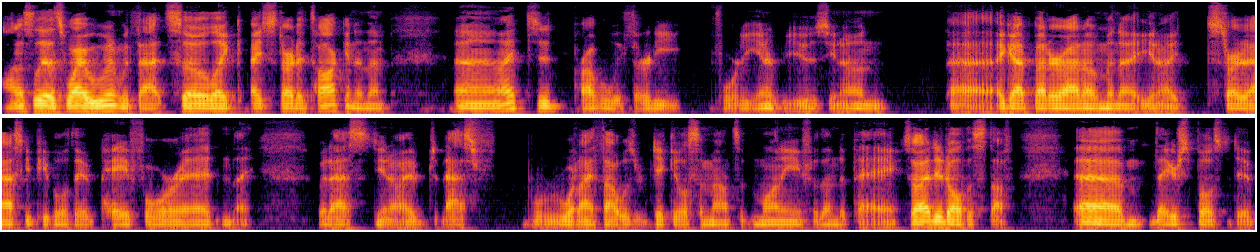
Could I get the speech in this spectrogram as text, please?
honestly that's why we went with that. So like I started talking to them. Uh, I did probably 30, 40 interviews, you know, and uh, I got better at them, and I you know I started asking people if they would pay for it, and I would ask you know I would ask what I thought was ridiculous amounts of money for them to pay. So I did all the stuff um, that you're supposed to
